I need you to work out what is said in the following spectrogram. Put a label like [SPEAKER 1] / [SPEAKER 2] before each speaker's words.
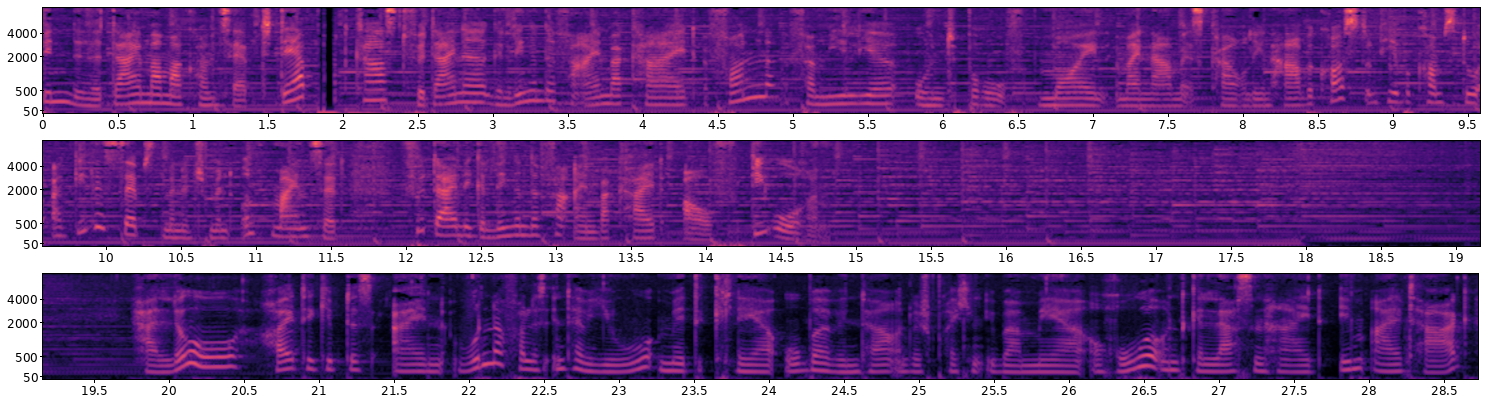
[SPEAKER 1] Finde dein Mama-Konzept, der Podcast für deine gelingende Vereinbarkeit von Familie und Beruf. Moin, mein Name ist Caroline Habekost und hier bekommst du agiles Selbstmanagement und Mindset für deine gelingende Vereinbarkeit auf die Ohren. Hallo, heute gibt es ein wundervolles Interview mit Claire Oberwinter und wir sprechen über mehr Ruhe und Gelassenheit im Alltag.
